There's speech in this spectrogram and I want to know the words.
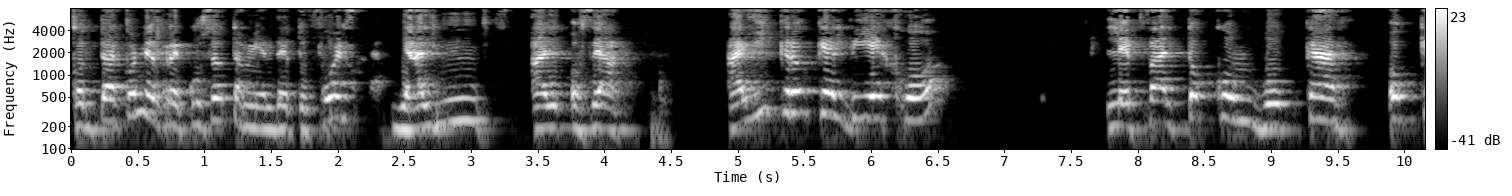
contar con el recurso también de tu fuerza. Y al, al- o sea, ahí creo que el viejo le faltó convocar. Ok,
